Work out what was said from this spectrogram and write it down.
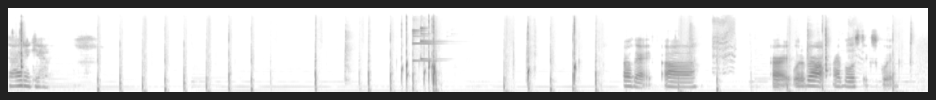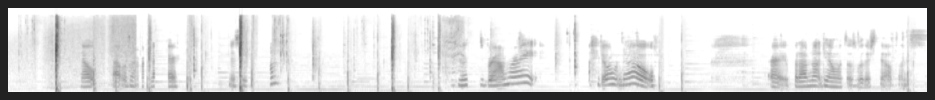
I died again. Okay, uh... Alright, what about my ballistic squid? Nope, that wasn't right there. Mrs. Brown? Is Mrs. Brown right? I don't know. Alright, but I'm not dealing with those wither skeletons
